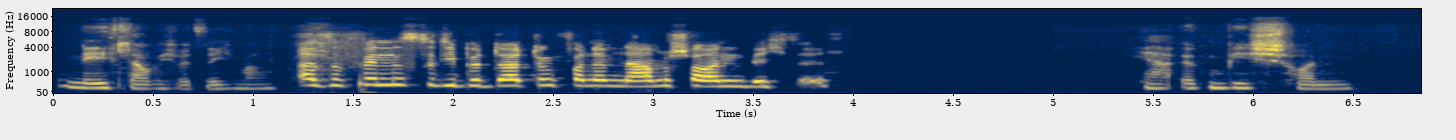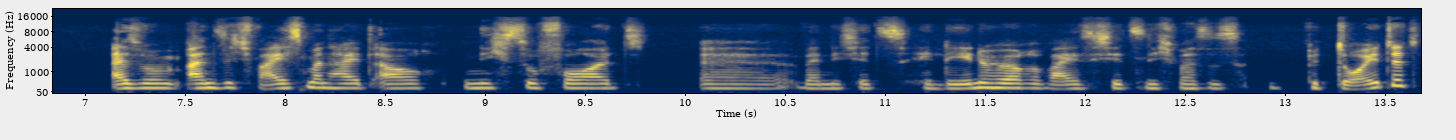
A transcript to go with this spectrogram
Nee, ich glaube, ich würde es nicht machen. Also findest du die Bedeutung von einem Namen schon wichtig? Ja, irgendwie schon. Also an sich weiß man halt auch nicht sofort, äh, wenn ich jetzt Helene höre, weiß ich jetzt nicht, was es bedeutet.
